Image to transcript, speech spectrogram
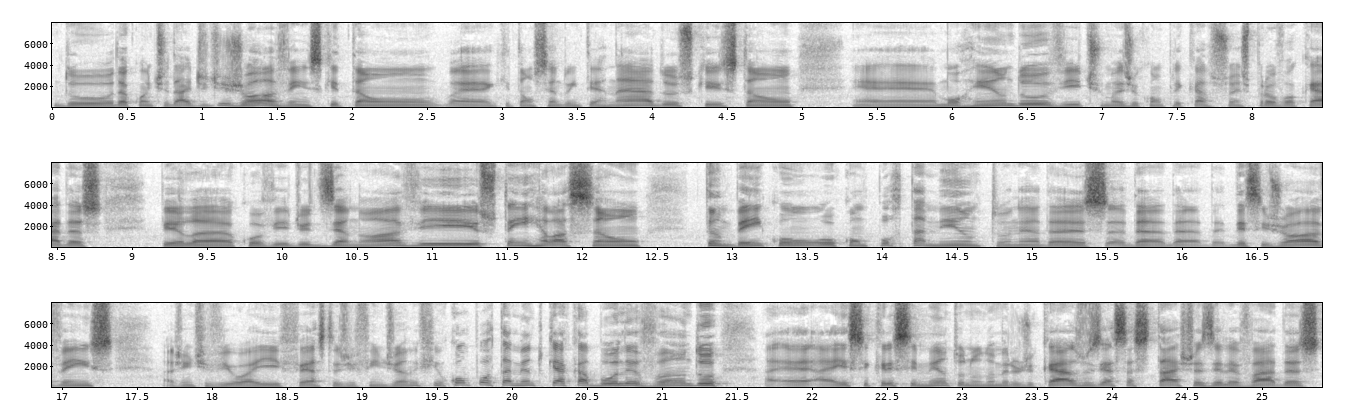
do, da quantidade de jovens que estão é, que estão sendo internados, que estão é, morrendo, vítimas de complicações provocadas pela Covid-19. Isso tem relação também com o comportamento né, das, da, da, desses jovens. A gente viu aí festas de fim de ano, enfim, o comportamento que acabou levando é, a esse crescimento no número de casos e essas taxas elevadas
